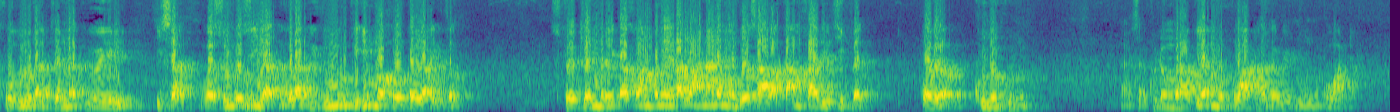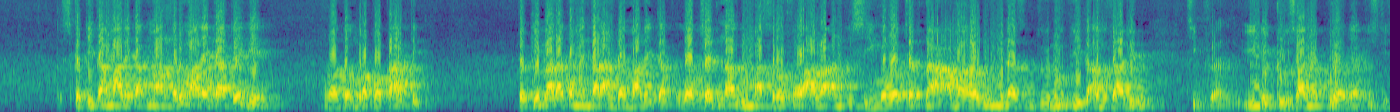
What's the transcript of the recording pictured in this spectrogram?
kudu nak jannah biwiri bisa wasulu sih ya tuh nabi dulu bihim mau ya itu sebagian mereka soal pangeran anaknya mau gue salah tak fadil jibat koyo gunung-gunung. Nah, gunung merapi yang kuat atau gunung kuat. Terus ketika malaikat mater malaikatnya gitu rodok provokatif Bagaimana komentar anda malaikat? Wajatna hum asrofu ala anfusihim wajatna amalahum minas ka amsalil jibal. Ini dosanya banyak Gusti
